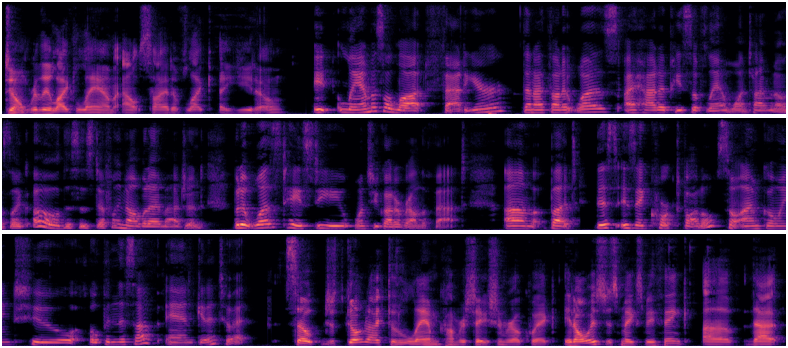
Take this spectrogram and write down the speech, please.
don't really like lamb outside of like a gyro. it lamb is a lot fattier than I thought it was. I had a piece of lamb one time and I was like, "Oh, this is definitely not what I imagined." But it was tasty once you got around the fat. Um, but this is a corked bottle, so I'm going to open this up and get into it. So, just going back to the lamb conversation real quick, it always just makes me think of that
